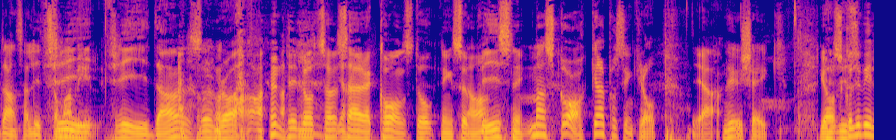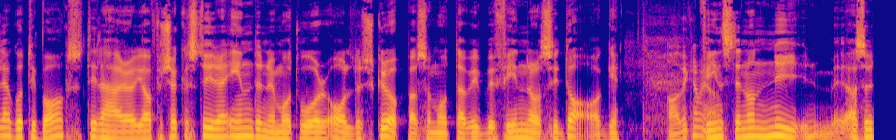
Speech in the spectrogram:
dansar lite som man Fri, vill. fridans, bra. Det låter som så här konståkningsuppvisning. Man skakar på sin kropp. Ja. Det är shake. Jag skulle vilja gå tillbaks till det här jag försöker styra in det nu mot vår åldersgrupp, alltså mot där vi befinner oss idag. Ja, det kan vi Finns det någon ny, alltså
